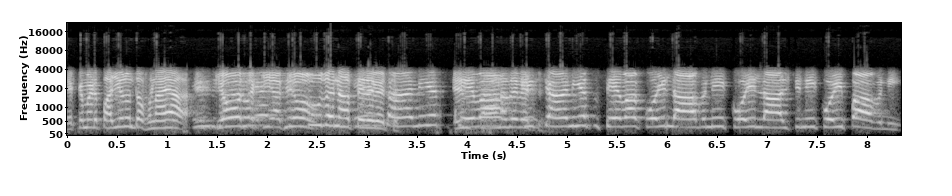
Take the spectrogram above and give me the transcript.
ਇੱਕ ਮਿੰਟ ਭਾਜੀ ਉਹਨੂੰ ਦਫਨਾਇਆ। ਕਿਉਂ ਚੱਕੀਆਂ? ਕਿਉਂ? ਹਿੰਦੂ ਦੇ ਨਾਤੇ ਦੇ ਵਿੱਚ। ਇਨਸਾਨੀਅਤ ਸੇਵਾ ਇਨਸਾਨ ਦੇ ਵਿੱਚ। ਇਨਸਾਨੀਅਤ ਸੇਵਾ ਕੋਈ ਲਾਭ ਨਹੀਂ ਕੋਈ ਲਾਲਚ ਨਹੀਂ ਕੋਈ ਭਾਵ ਨਹੀਂ।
